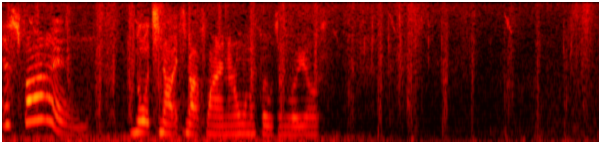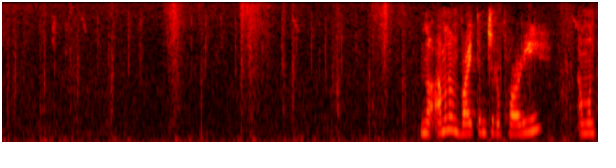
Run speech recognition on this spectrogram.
It's fine. No, it's not. It's not flying. I don't want to play with anybody else. No, I'm gonna invite them to the party. I want,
